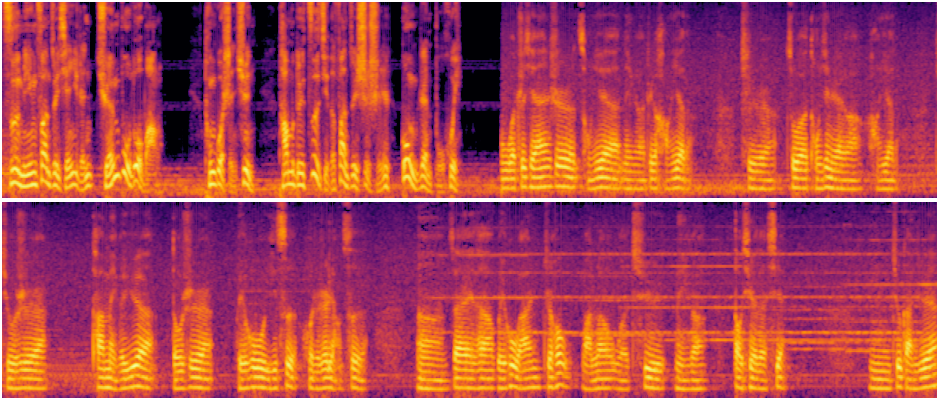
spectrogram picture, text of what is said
四名犯罪嫌疑人全部落网。通过审讯，他们对自己的犯罪事实供认不讳。我之前是从业那个这个行业的，是做通信这个行业的，就是他每个月都是维护一次或者是两次的。嗯，在他维护完之后，完了我去那个盗窃的线，嗯，就感觉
